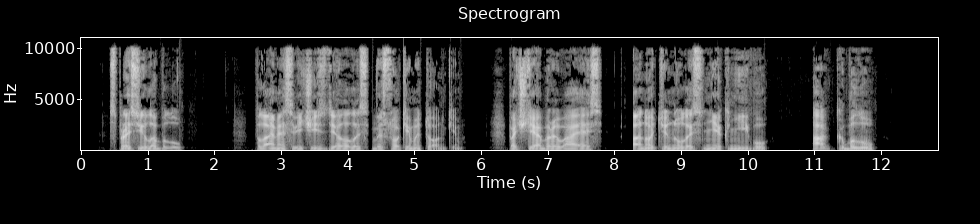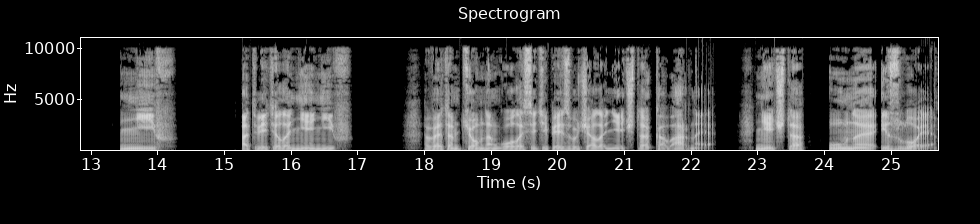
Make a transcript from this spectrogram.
— спросила Блу. Пламя свечи сделалось высоким и тонким. Почти обрываясь, оно тянулось не к Нибу, а к Блу. «Ниф», — ответила не Ниф. В этом темном голосе теперь звучало нечто коварное, нечто умное и злое,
